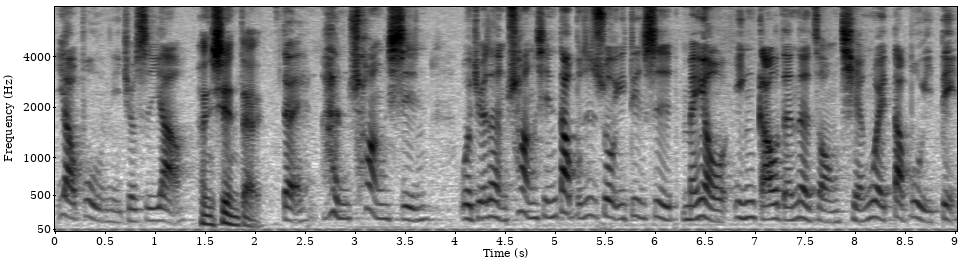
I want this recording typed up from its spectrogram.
要不你就是要很现代，对，很创新。我觉得很创新，倒不是说一定是没有音高的那种前卫，倒不一定。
